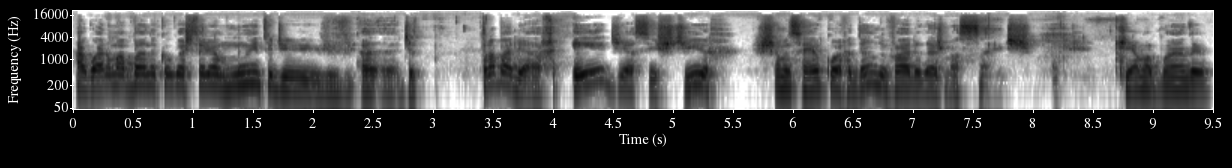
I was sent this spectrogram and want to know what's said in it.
Agora, uma banda que eu gostaria muito de, de trabalhar e de assistir chama-se Recordando o Vale das Maçãs, que é uma banda.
